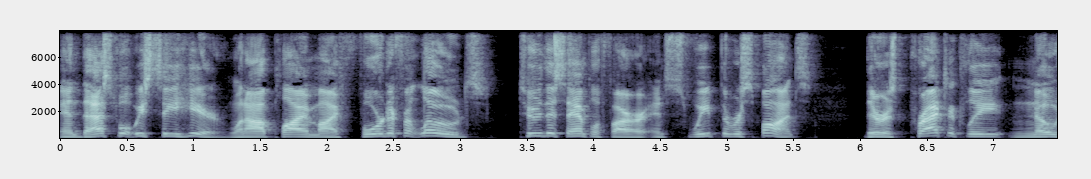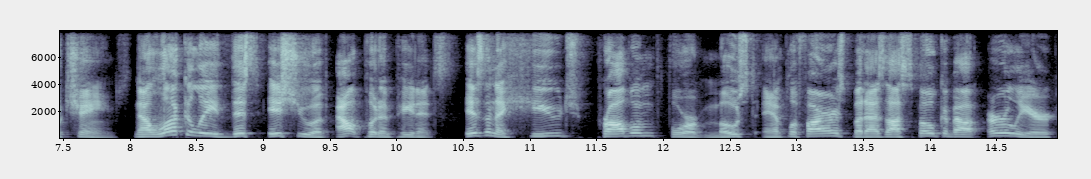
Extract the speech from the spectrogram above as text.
And that's what we see here. When I apply my four different loads to this amplifier and sweep the response, there is practically no change. Now, luckily, this issue of output impedance isn't a huge problem for most amplifiers, but as I spoke about earlier,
